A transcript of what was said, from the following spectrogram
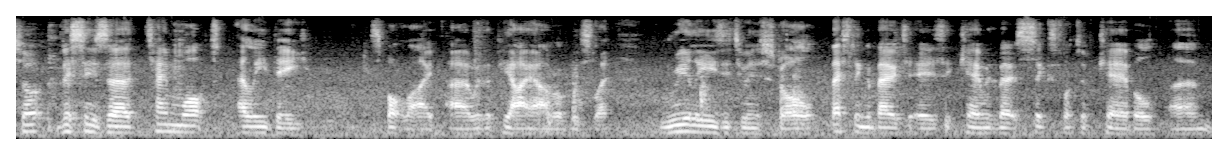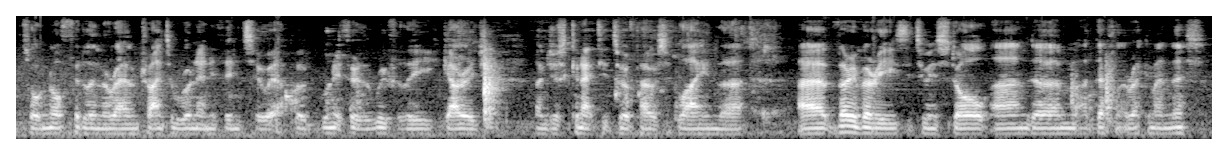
So this is a 10 watt LED spotlight uh, with a PIR obviously. Really easy to install. Best thing about it is it came with about six foot of cable, um, so no fiddling around trying to run anything to it. I could run it through the roof of the garage and just connect it to a power supply in there. Uh, very very easy to install and um, I definitely recommend this.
